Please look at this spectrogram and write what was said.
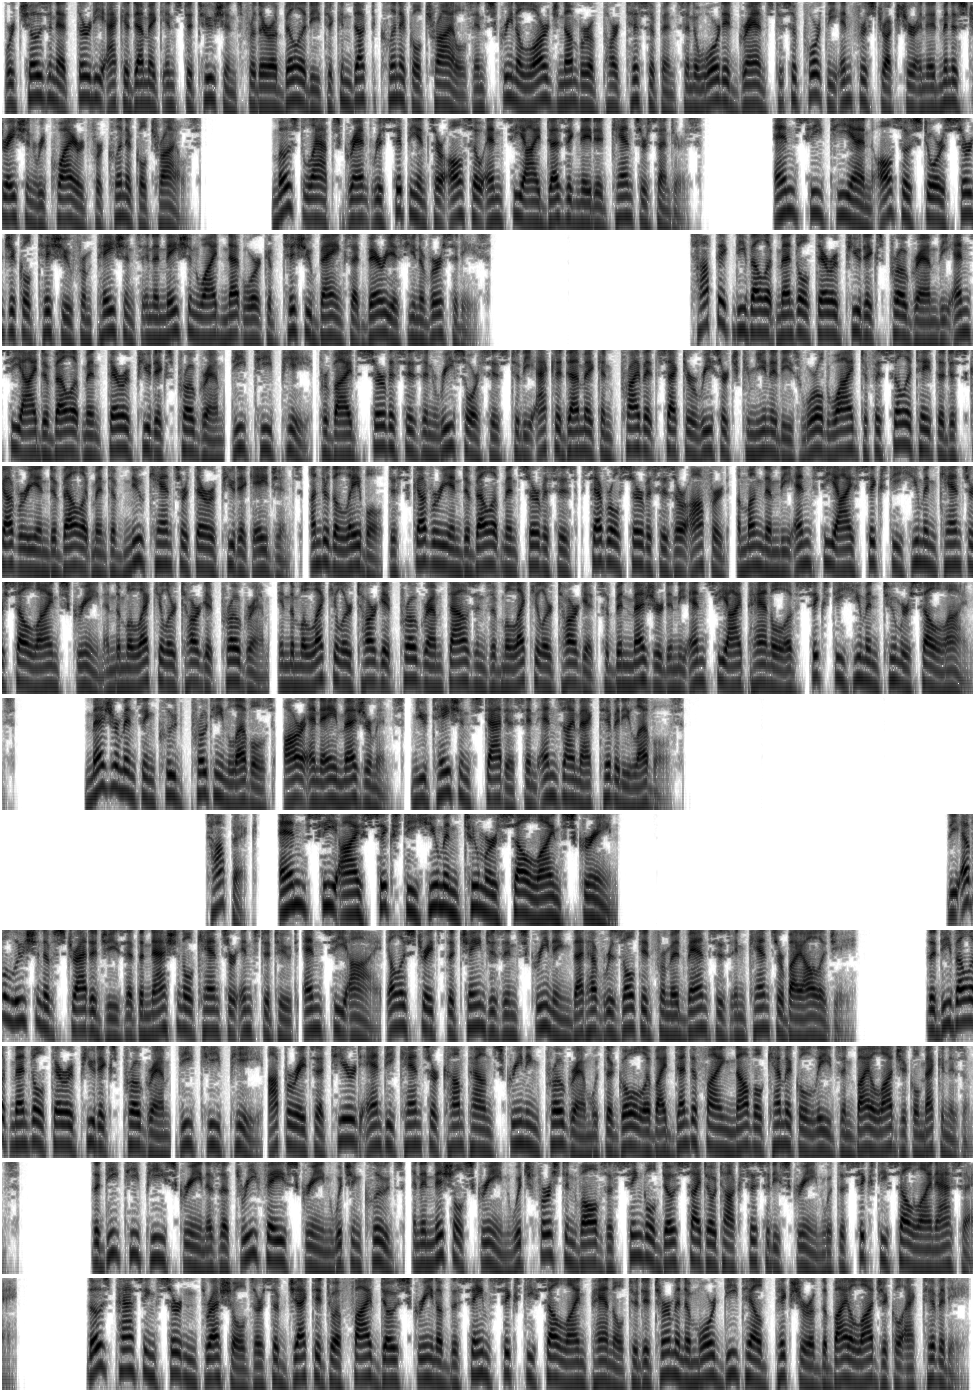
were chosen at 30 academic institutions for their ability to conduct clinical trials and screen a large number of participants and awarded grants to support the infrastructure and administration required for clinical trials. Most LAPS grant recipients are also NCI-designated cancer centers. NCTN also stores surgical tissue from patients in a nationwide network of tissue banks at various universities. Topic Developmental Therapeutics Program The NCI Development Therapeutics Program DTP provides services and resources to the academic and private sector research communities worldwide to facilitate the discovery and development of new cancer therapeutic agents. Under the label Discovery and Development Services several services are offered, among them the NCI 60 Human Cancer Cell Line Screen and the Molecular Target Program. In the Molecular Target Program thousands of molecular targets have been measured in the NCI panel panel of 60 human tumor cell lines. Measurements include protein levels, RNA measurements, mutation status and enzyme activity levels. NCI 60 Human Tumor Cell Line Screen The evolution of strategies at the National Cancer Institute illustrates the changes in screening that have resulted from advances in cancer biology. The Developmental Therapeutics Program operates a tiered anti-cancer compound screening program with the goal of identifying novel chemical leads and biological mechanisms. The DTP screen is a three-phase screen which includes, an initial screen which first involves a single-dose cytotoxicity screen with the 60-cell line assay. Those passing certain thresholds are subjected to a five-dose screen of the same 60-cell line panel to determine a more detailed picture of the biological activity.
